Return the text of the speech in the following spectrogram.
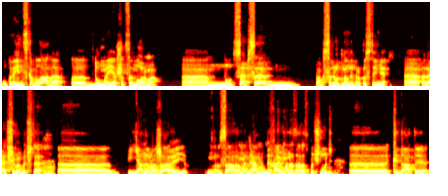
українська влада е, думає, що це норма. Е, ну, це все абсолютно неприпустимі е, речі. Вибачте, е, я не вважаю їх за громадян. Нехай в мене зараз почнуть е, кидати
